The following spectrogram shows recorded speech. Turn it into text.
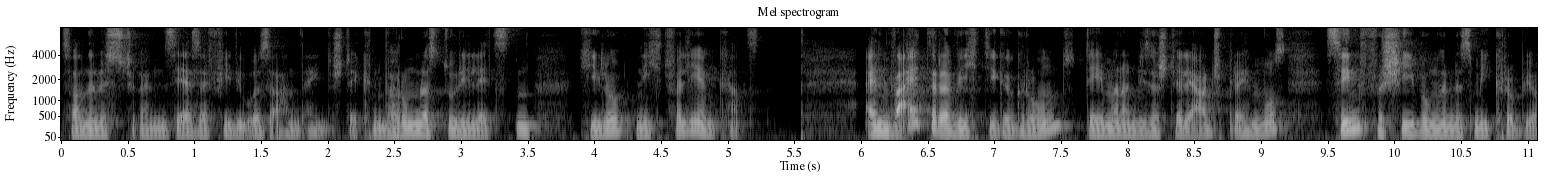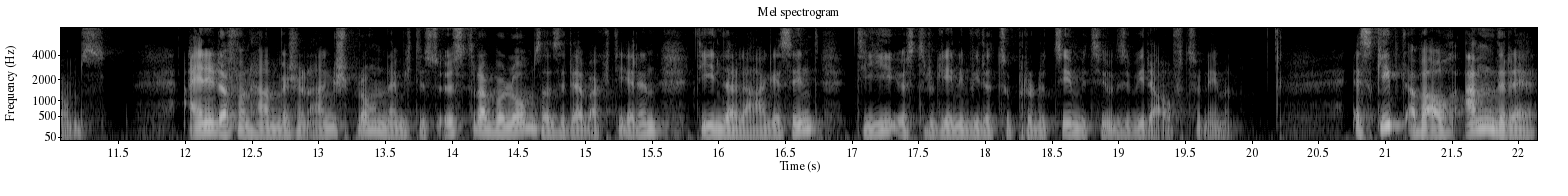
sondern es können sehr, sehr viele Ursachen dahinter stecken, warum dass du die letzten Kilo nicht verlieren kannst. Ein weiterer wichtiger Grund, den man an dieser Stelle ansprechen muss, sind Verschiebungen des Mikrobioms. Eine davon haben wir schon angesprochen, nämlich des Östraboloms, also der Bakterien, die in der Lage sind, die Östrogene wieder zu produzieren bzw. wieder aufzunehmen. Es gibt aber auch andere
